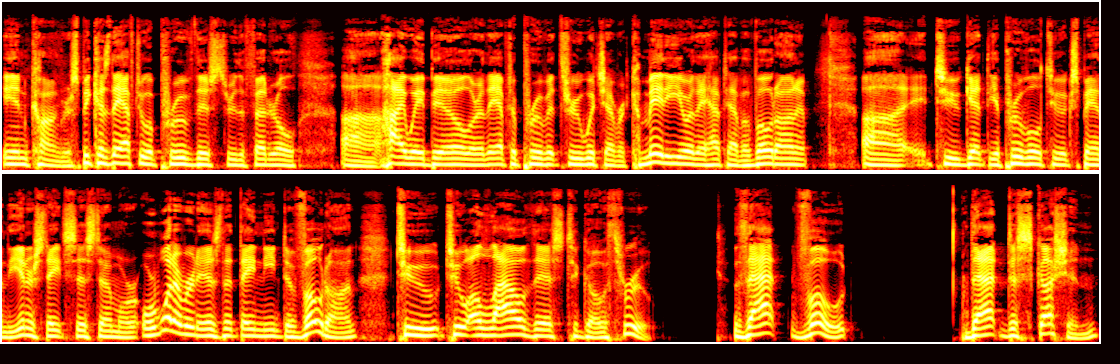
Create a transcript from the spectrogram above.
in Congress because they have to approve this through the federal uh, highway bill, or they have to approve it through whichever committee, or they have to have a vote on it uh, to get the approval to expand the interstate system, or or whatever it is that they need to vote on to to allow this to go through. That vote, that discussion,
